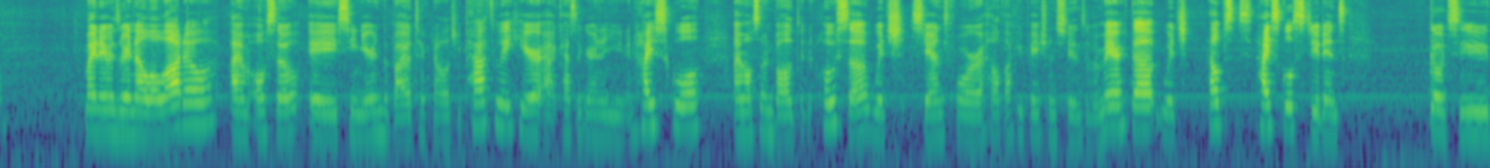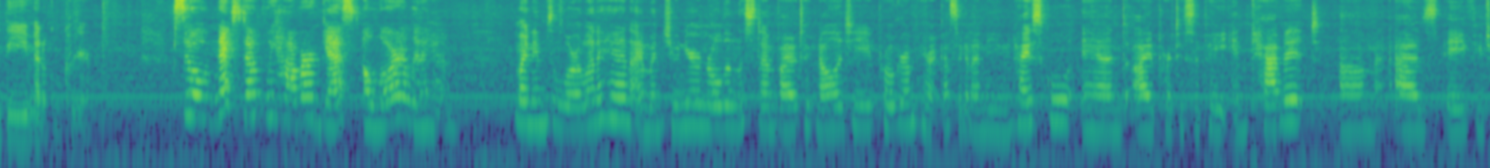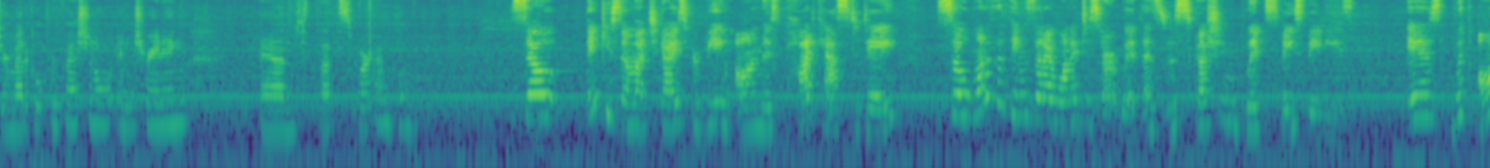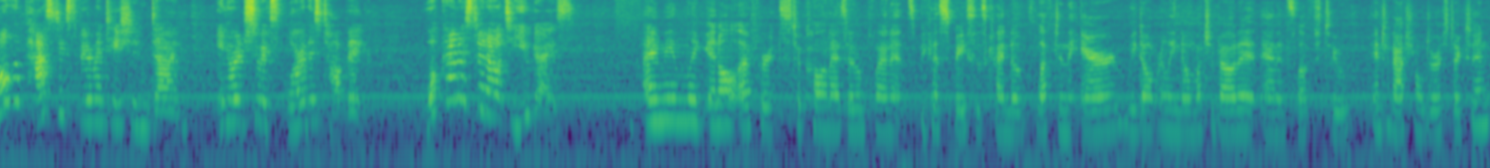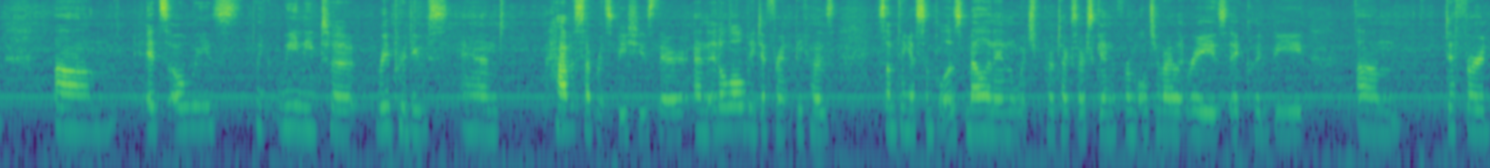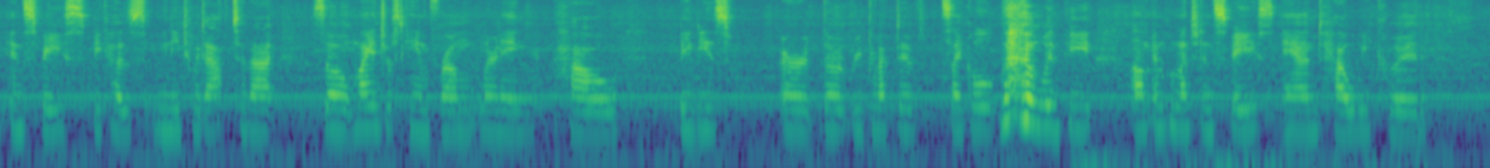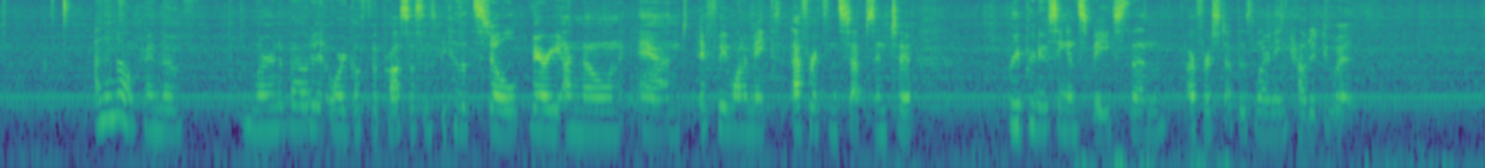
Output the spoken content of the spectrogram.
My name is Reynella Lotto. I'm also a senior in the biotechnology pathway here at Casa Grande Union High School. I'm also involved in HOSA, which stands for Health Occupation Students of America, which helps high school students go to the medical career. So next up we have our guest, Alora Linehan. My name is Laura Lenahan. I'm a junior enrolled in the STEM biotechnology program here at Casa Grande Union High School, and I participate in CAVIT um, as a future medical professional in training, and that's where I'm going. So thank you so much guys for being on this podcast today. So one of the things that I wanted to start with as a discussion with space babies is with all the past experimentation done in order to explore this topic, what kind of stood out to you guys? I mean, like, in all efforts to colonize other planets, because space is kind of left in the air, we don't really know much about it, and it's left to international jurisdiction. Um, it's always like we need to reproduce and have a separate species there, and it'll all be different because something as simple as melanin, which protects our skin from ultraviolet rays, it could be um, differed in space because we need to adapt to that. So my interest came from learning how babies or the reproductive cycle would be um, implemented in space and how we could, I don't know, kind of learn about it or go through the processes because it's still very unknown. And if we want to make efforts and steps into reproducing in space, then our first step is learning how to do it.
